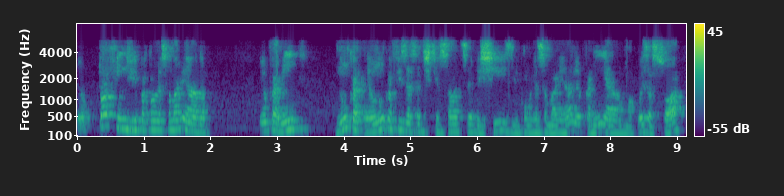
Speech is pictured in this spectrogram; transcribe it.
eu tô afim de ir para a Convenção Mariana. Eu, para mim, nunca, eu nunca fiz essa distinção entre CBX e Convenção Mariana, para mim, é uma coisa só.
